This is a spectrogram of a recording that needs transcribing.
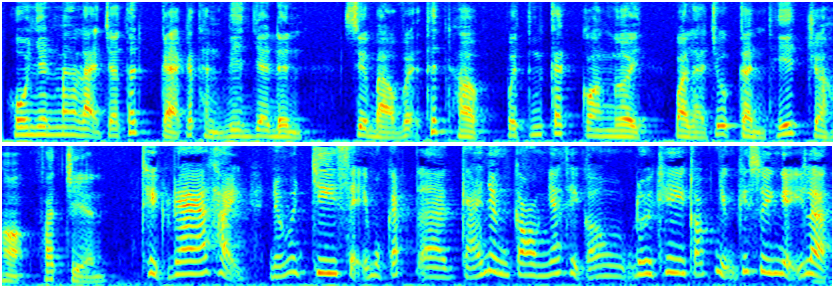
hôn nhân mang lại cho tất cả các thành viên gia đình sự bảo vệ thích hợp với tính cách con người và là chỗ cần thiết cho họ phát triển. Thiệt ra thầy, nếu mà chia sẻ một cách à, cá nhân con nhé thì con đôi khi có những cái suy nghĩ là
